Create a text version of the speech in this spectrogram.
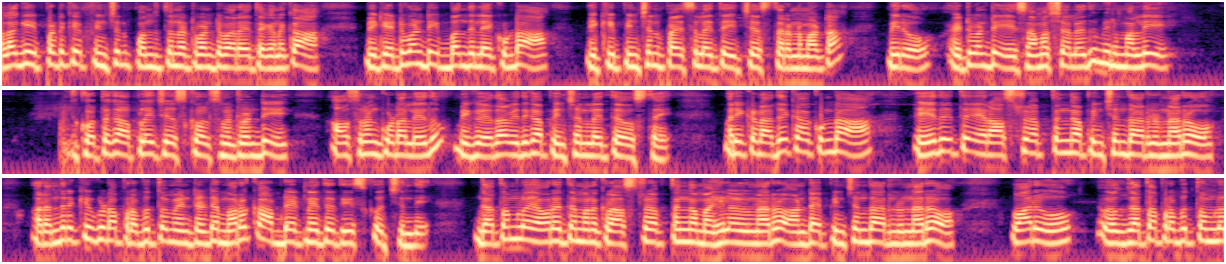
అలాగే ఇప్పటికే పింఛన్ పొందుతున్నటువంటి వారైతే కనుక మీకు ఎటువంటి ఇబ్బంది లేకుండా మీకు ఈ పింఛన్ పైసలు అయితే ఇచ్చేస్తారనమాట మీరు ఎటువంటి సమస్య లేదు మీరు మళ్ళీ కొత్తగా అప్లై చేసుకోవాల్సినటువంటి అవసరం కూడా లేదు. మీకు యథావిధిగా పింఛన్లు అయితే వస్తాయి. మరి ఇక్కడ అదే కాకుండా ఏదైతే రాష్ట్ర వ్యాప్తంగా పింఛన్దారులు ఉన్నారో వారందరికీ కూడా ప్రభుత్వం ఏంటంటే మరొక అప్డేట్ని అయితే తీసుకొచ్చింది. గతంలో ఎవరైతే మనకు రాష్ట్ర వ్యాప్తంగా మహిళలు ఉన్నారో అంటే పింఛన్దారులు ఉన్నారో వారు గత ప్రభుత్వంలో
